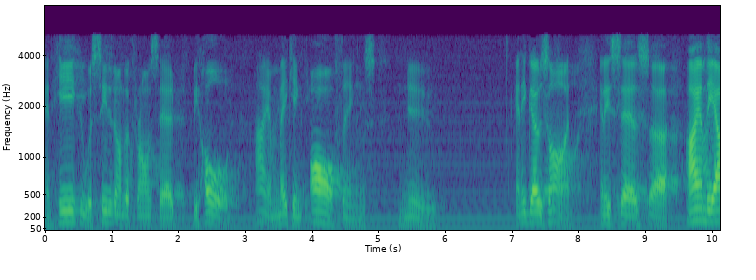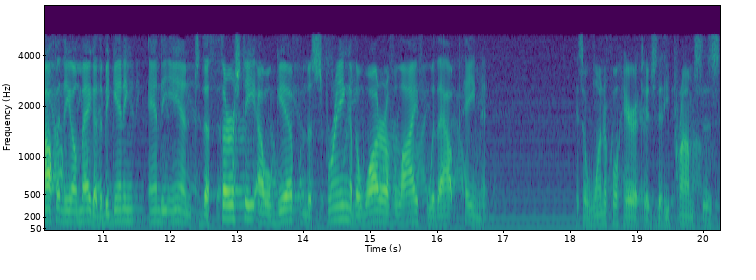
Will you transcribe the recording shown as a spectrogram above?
And he who was seated on the throne said, Behold, I am making all things new. And he goes on and he says, uh, I am the Alpha and the Omega, the beginning and the end. To the thirsty I will give from the spring of the water of life without payment. It's a wonderful heritage that he promises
